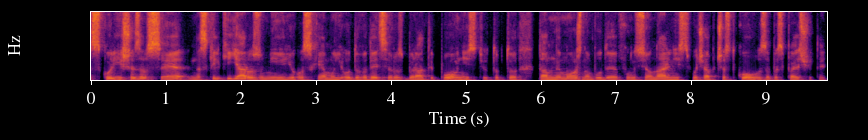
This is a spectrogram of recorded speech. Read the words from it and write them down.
Скоріше за все, наскільки я розумію його схему, його доведеться розбирати повністю, тобто там не можна буде функціональність, хоча б частково забезпечити,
